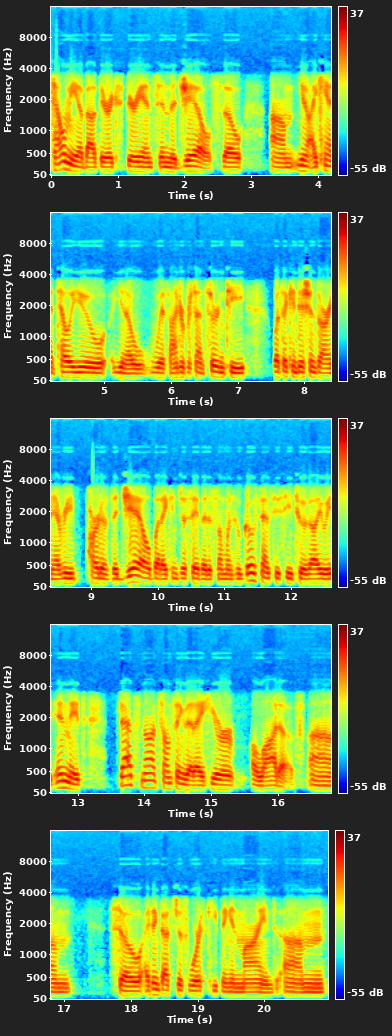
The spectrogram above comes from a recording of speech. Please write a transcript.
tell me about their experience in the jail. So, um, you know, I can't tell you, you know, with 100% certainty what the conditions are in every part of the jail, but I can just say that as someone who goes to MCC to evaluate inmates, that's not something that I hear a lot of. Um, so I think that's just worth keeping in mind. Um,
